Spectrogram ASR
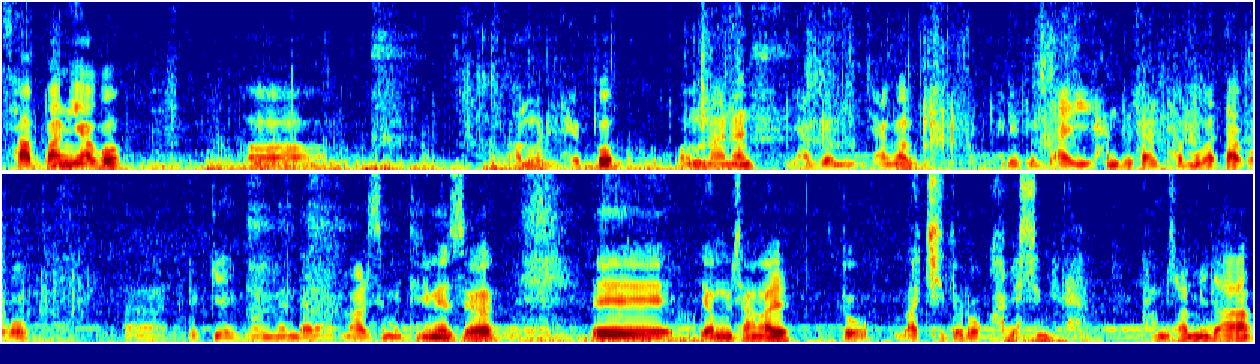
사빵이하고 어, 마무리를 했고 엄마는 야금야금 그래도 나이 한두 살 더 먹었다고 어, 늦게 먹는다는 말씀을 드리면서 에, 영상을 또 마치도록 하겠습니다. 감사합니다.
